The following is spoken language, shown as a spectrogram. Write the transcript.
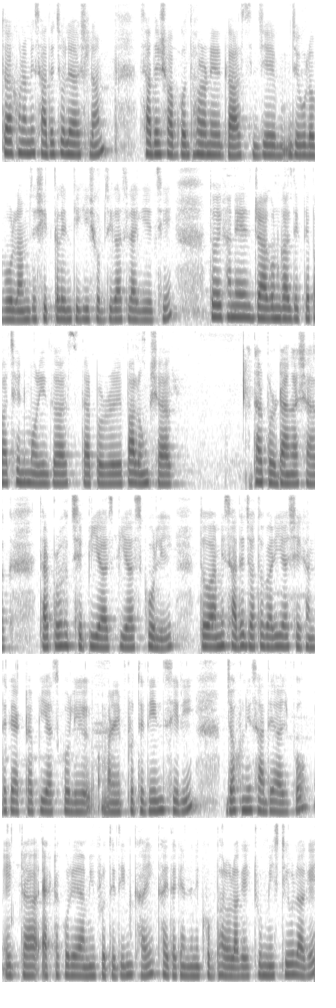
তো এখন আমি ছাদে চলে আসলাম। ছাদের সব ধরনের গাছ যে, যেগুলো বললাম যে শীতকালীন কী কী সবজি গাছ লাগিয়েছি। তো এখানে ড্রাগন গাছ দেখতে পাচ্ছেন, মরিচ গাছ, তারপরে পালং শাক তারপর ডাঙা শাক, তারপর হচ্ছে পেঁয়াজ পেঁয়াজ, কলি। তো আমি ছাদে যতবারই আসি, এখান থেকে একটা পেঁয়াজ, কলি মানে প্রতিদিন সিঁড়ি। যখনই ছাদে আসব, এটা একটা করে আমি প্রতিদিন খাই। খাইতে কেন জানি খুব ভালো লাগে, একটু মিষ্টিও লাগে,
